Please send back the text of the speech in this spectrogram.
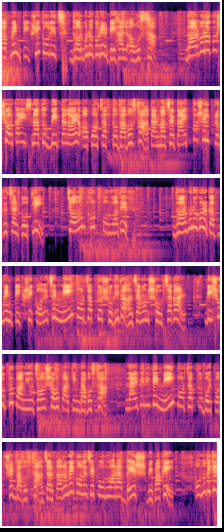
গভর্নমেন্ট ডিগ্রি কলেজ ধর্মনগরের বেহাল অবস্থা। ধর্মনগর সরকারি স্নাতক বিদ্যালয়ের অপর্যাপ্ত ব্যবস্থা, তার মাঝে দায়িত্বশীল প্রফেসর বদলি, চরম ক্ষোভ পড়ুয়াদের। ধর্মনগর গভর্নমেন্ট ডিগ্রি কলেজে নেই পর্যাপ্ত সুবিধা, যেমন শৌচাগার, বিশুদ্ধ পানীয় জল সহ পার্কিং ব্যবস্থা লাইব্রেরিতে নেই পর্যাপ্ত বইপত্রের ব্যবস্থা, যার কারণে কলেজে পড়ুয়ারা বেশ বিভাগে অন্যদিকে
